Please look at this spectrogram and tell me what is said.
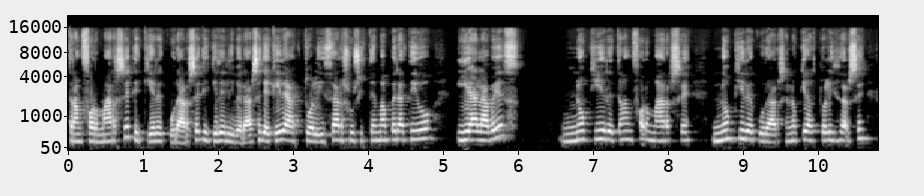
transformarse, que quiere curarse, que quiere liberarse, que quiere actualizar su sistema operativo y a la vez no quiere transformarse, no quiere curarse, no quiere actualizarse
